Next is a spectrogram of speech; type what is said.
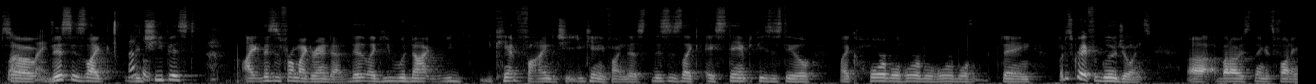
So plane. this is like Oh. the cheapest. Like this is from my granddad. Th- Like you would not, you you can't find a cheap. You can't even find this. This is like a stamped piece of steel. Like horrible, horrible, horrible thing. But it's great for glue joints. Uh, but I always think it's funny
